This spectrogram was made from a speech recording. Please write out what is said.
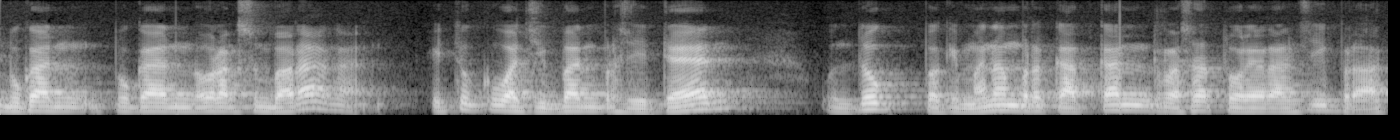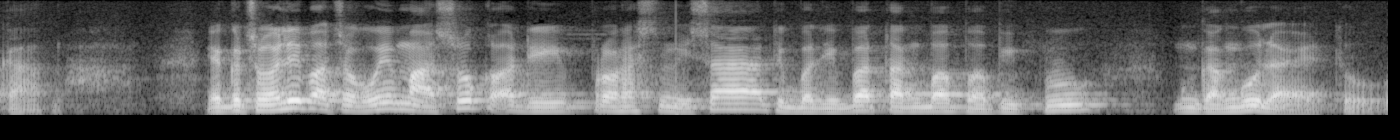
bukan bukan orang sembarangan, itu kewajiban presiden untuk bagaimana merekatkan rasa toleransi beragama. Ya kecuali Pak Jokowi masuk di proses misa tiba-tiba tanpa babi bu mengganggu lah itu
